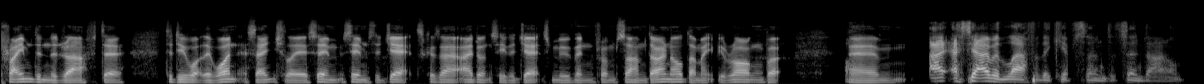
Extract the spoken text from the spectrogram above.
primed in the draft to to do what they want essentially. Same same as the Jets because I, I don't see the Jets moving from Sam Darnold. I might be wrong, but oh, um, I, I see. I would laugh if they kept Sam, Sam Darnold.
